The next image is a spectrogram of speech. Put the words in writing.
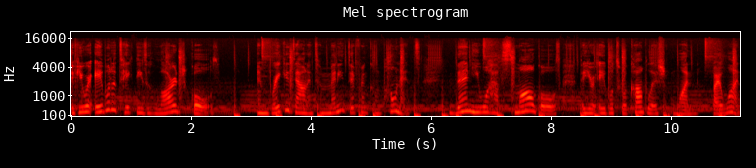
if you were able to take these large goals and break it down into many different components, then you will have small goals that you're able to accomplish one by one.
